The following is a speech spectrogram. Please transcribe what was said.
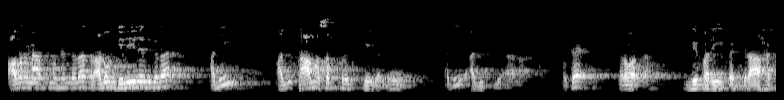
ఆవరణాత్మకం కదా త్రాడు అని తెలియలేదు కదా. అది అది తామస ప్రత్యయము. అది అవిద్య. ఓకే? తర్వాత. విపరీత గ్రాహక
